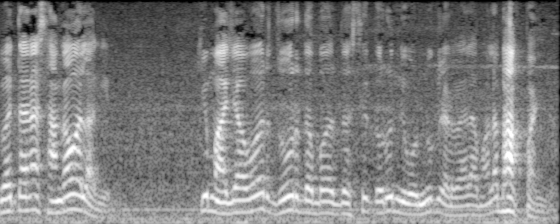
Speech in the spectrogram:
किंवा त्यांना सांगावं लागेल की माझ्यावर जोर जबरदस्ती करून निवडणूक लढवायला मला भाग पाडलं.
